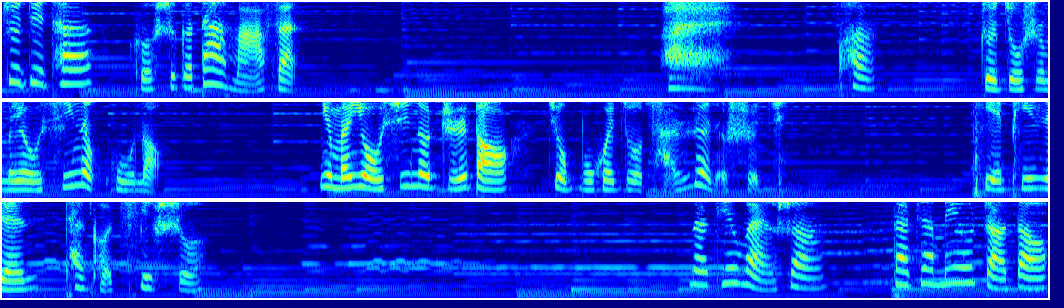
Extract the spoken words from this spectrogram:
这对他可是个大麻烦。唉，看，这就是没有心的苦恼。你们有心的指导，就不会做残忍的事情。铁皮人叹口气说：“那天晚上。”大家没有找到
